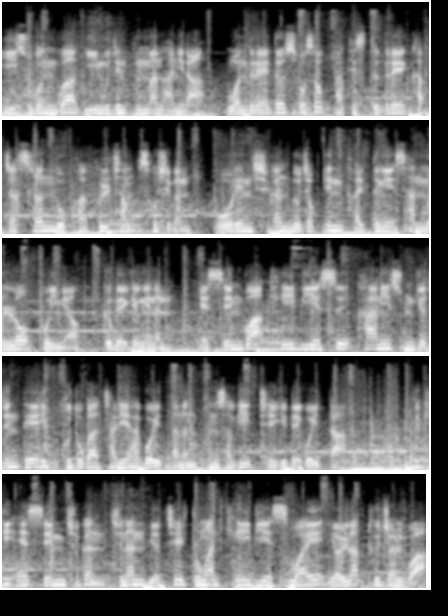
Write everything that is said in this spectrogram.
이수근과 이무진뿐만 아니라 원드레드 소속 아티스트들의 갑작스런 녹화 불참 소식은 오랜 시간 누적된 갈등의 산물로 보이며 그 배경에는 SM과 KBS 간이 숨겨진 대립 구도가 자리하고 있다는 분석이 제기되고 있다. 특히 SM 측은 지난 며칠 동안 KBS와의 연락 두절과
